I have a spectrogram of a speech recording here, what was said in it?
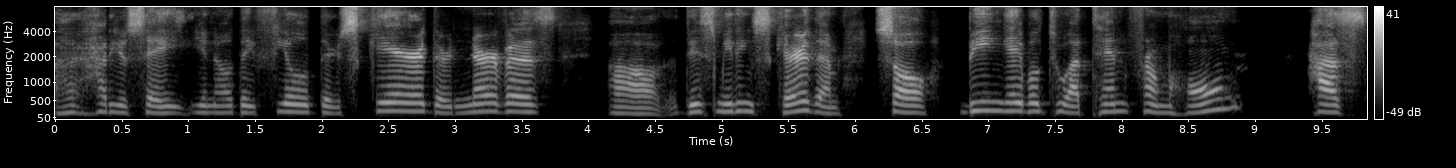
uh, how do you say? You know, they feel they're scared, they're nervous. Uh, these meetings scare them. So being able to attend from home has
